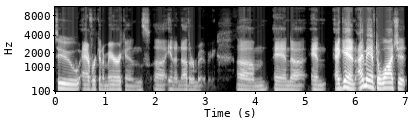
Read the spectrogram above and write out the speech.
to African Americans uh, in another movie. Um, and uh, and again, I may have to watch it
